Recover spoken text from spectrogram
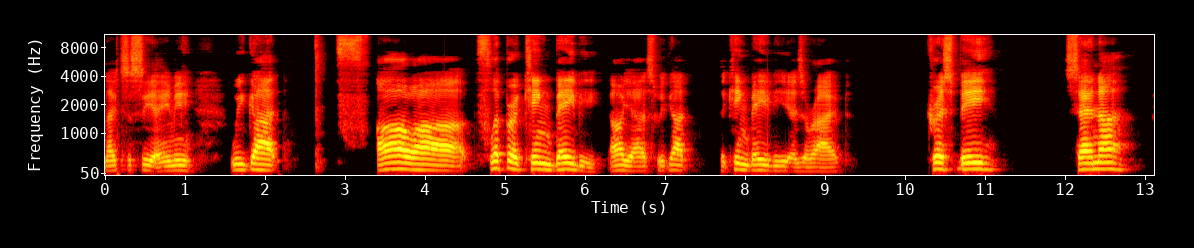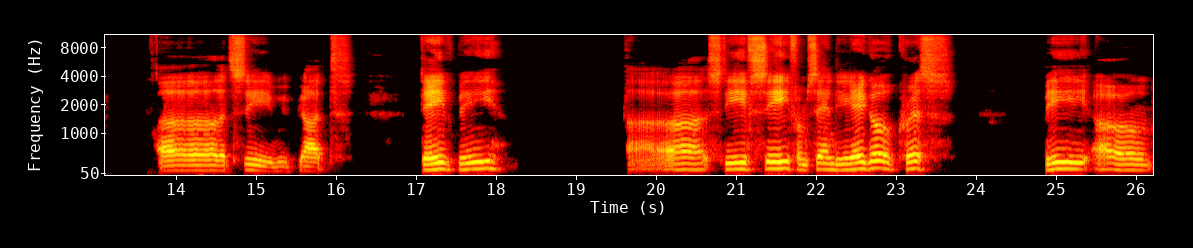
Nice to see you, Amy. We got oh uh Flipper King Baby. Oh yes, we got the King Baby has arrived. Chris B. Senna. Uh let's see, we've got Dave B. Uh Steve C from San Diego, Chris B. Um,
